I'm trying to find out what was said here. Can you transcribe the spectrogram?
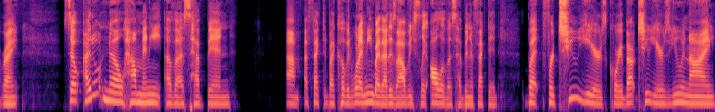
right. So I don't know how many of us have been um, affected by COVID. What I mean by that is obviously all of us have been affected. But for two years, Corey, about two years, you and I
